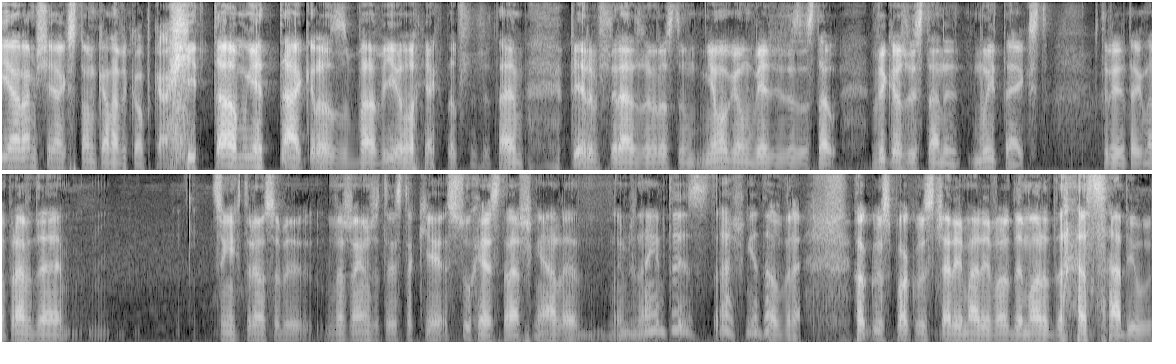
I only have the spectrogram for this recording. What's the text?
jaram się jak stonka na wykopkach. I to mnie tak rozbawiło, jak to przeczytałem pierwszy raz, że po prostu nie mogę uwierzyć, że został wykorzystany mój tekst, który tak naprawdę co niektóre osoby uważają, że to jest takie suche strasznie, ale moim zdaniem to jest strasznie dobre. Hokus pokus, czary mary, Voldemorta zabił,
